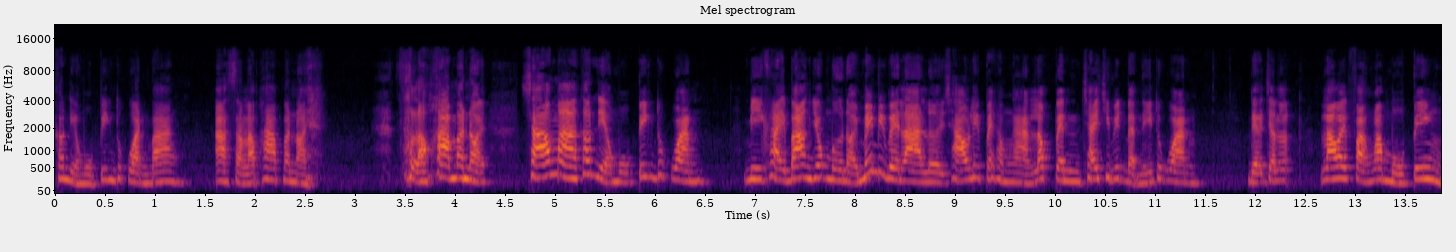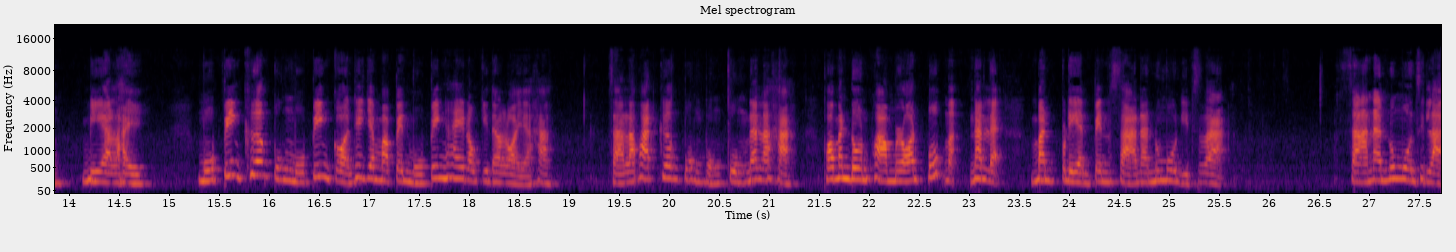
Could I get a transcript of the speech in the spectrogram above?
ข้าวเหนียวหมูปิ้งทุกวันบ้าง อะสารภาพมาหน่อย สารภาพมาหน่อย เช้ามาข้าวเหนียวหมูปิ้งทุกวัน มีใครบ้างยกมือหน่อย ไม่มีเวลาเลยเช้ารีบไปทำงาน แล้วเป็นใช้ชีวิตแบบนี้ทุกวัน เดี๋ยวจะเล่าให้ฟังว่าหมูปิ้งมีอะไร หมูปิ้งเครื่องปรุงหมูปิ้งก่อนที่จะมาเป็นหมูปิ้งให้เรากินอร่อยอะค่ะ สารพัดเครื่องปรุงผงปรุงนั่นแหละค่ะพอมันโดนความร้อนปุ๊บอะนั่นแหละ มันเปลี่ยนเป็นสารอนุมูลอิสระ สารอนุมูลอิสระ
